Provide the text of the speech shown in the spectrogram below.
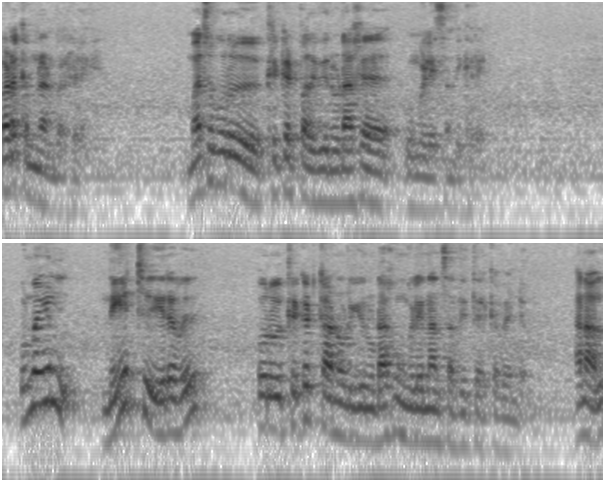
வணக்கம் நண்பர்களே. மற்றொரு கிரிக்கெட் பதிவினூடாக உங்களை சந்திக்கிறேன். உண்மையில் நேற்று இரவு ஒரு கிரிக்கெட் காணொலியினூடாக உங்களை நான் சந்தித்திருக்க வேண்டும். ஆனால்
